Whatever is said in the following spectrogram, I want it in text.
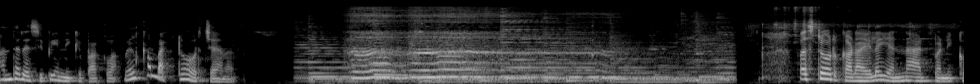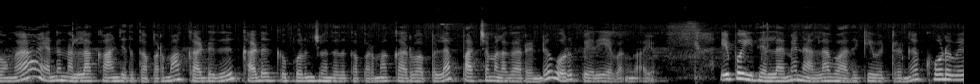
அந்த ரெசிபி இன்றைக்கி பார்க்கலாம். வெல்கம் பேக் டு அவர் சேனல் ஃபஸ்ட்டு ஒரு கடாயில் எண்ணெய் ஆட் பண்ணிக்கோங்க. எண்ணெய் நல்லா காஞ்சதுக்கப்புறமா கடுகு கடுகு பொறிஞ்சு வந்ததுக்கப்புறமா கருவேப்பிலை பச்சை மிளகாய் ரெண்டு ஒரு பெரிய வெங்காயம். இப்போ இது எல்லாமே நல்லா வதக்கி விட்டுருங்க. கூடவே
